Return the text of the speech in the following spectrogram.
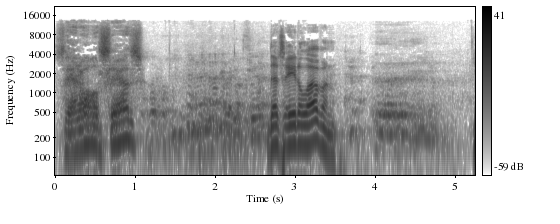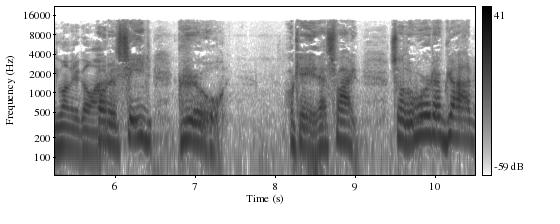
Is that all it says? That's 8 11. You want me to go on? Oh, the seed grew. Okay, that's fine. So the word of God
